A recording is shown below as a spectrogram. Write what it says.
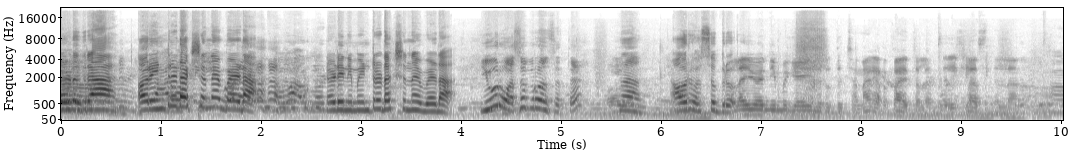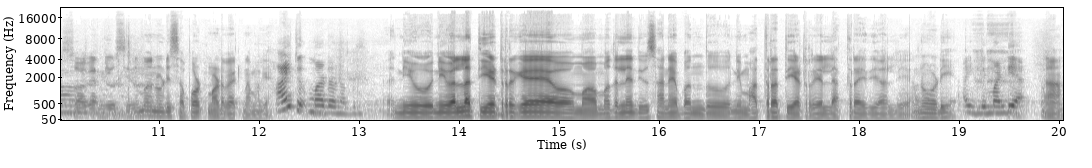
ನೋಡಿದ್ರಾ? ಅವ್ರ ಇಂಟ್ರೊಡಕ್ಷನ್ನೇ ಬೇಡ. ನೋಡಿ ನಿಮ್ಮ ಇಂಟ್ರೊಡಕ್ಷನ್ನೇ ಬೇಡ. ಇವ್ರು ಹೊಸಬ್ರು ಅನ್ಸುತ್ತೆ? ಹಾ. ಅವ್ರು ಹೊಸಬ್ರು. ಅಲ್ಲ ಇವಾಗ ನಿಮಗೆ ಇದ್ರದ್ದು ಚೆನ್ನಾಗಿ ಅರ್ಥ ಆಯ್ತಲ್ಲ ಮಿಡಲ್ ಕ್ಲಾಸ್ ಎಲ್ಲ ಸೊ ಆಗ ನೀವು ಸಿನಿಮಾ ನೋಡಿ ಸಪೋರ್ಟ್ ಮಾಡ್ಬೇಕು ನಮಗೆ. ಆಯ್ತು ಮಾಡೋಣ ಬಿಡಿ. ನೀವು ನೀವೆಲ್ಲ ಥಿಯೇಟ್ರಿಗೆ ಮೊದಲನೇ ದಿವಸನೇ ಬಂದು ನಿಮ್ಮ ಹತ್ರ ಥಿಯೇಟ್ರ್ ಎಲ್ಲಿ ಹತ್ರ ಇದೆಯೋ ಅಲ್ಲಿ ನೋಡಿ. ಇಲ್ಲಿ ಮಂಡ್ಯ. ಹಾಂ.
